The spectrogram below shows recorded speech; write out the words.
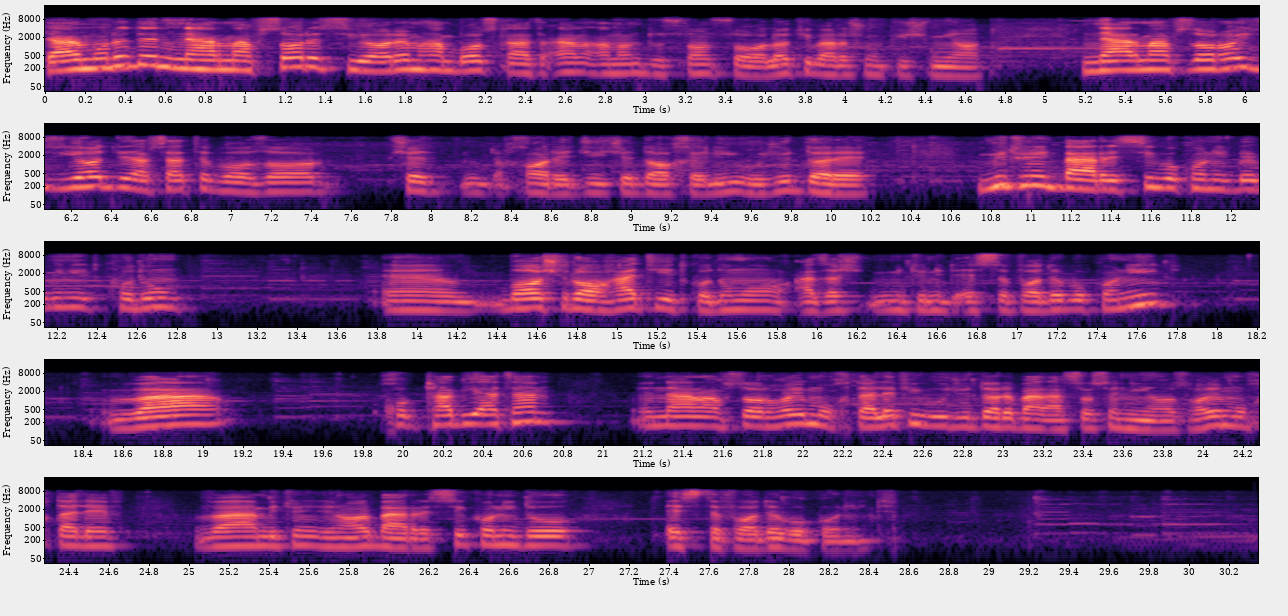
در مورد نرم افزار CRM هم باز قطعا الان دوستان سوالاتی براشون پیش میاد. نرم افزارهای زیادی در سطح بازار چه خارجی چه داخلی وجود داره. می‌تونید بررسی بکنید ببینید کدوم باش راحتید کدوم رو ازش می‌تونید استفاده بکنید و خب طبیعتا نرم افزارهای مختلفی وجود داره بر اساس نیازهای مختلف و می‌تونید اینها رو بررسی کنید و استفاده بکنید.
